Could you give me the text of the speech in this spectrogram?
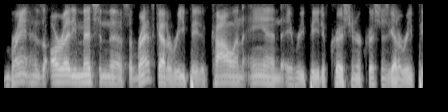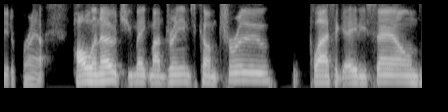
Brant has already mentioned this. So Brant's got a repeat of Colin and a repeat of Christian, or Christian's got a repeat of Brant. Hall and Oates, you make my dreams come true. Classic 80s sound.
